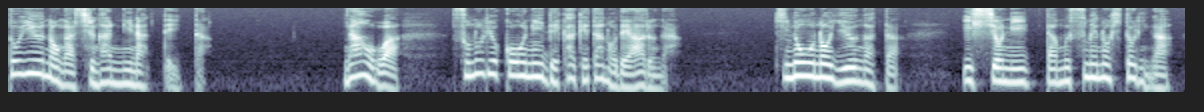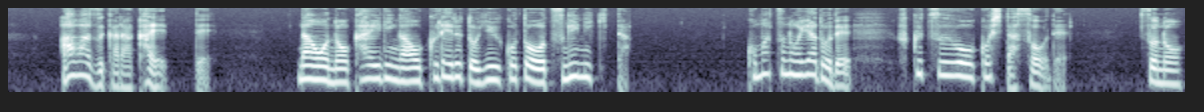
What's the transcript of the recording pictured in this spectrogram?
というのが主眼になっていた。なおはその旅行に出かけたのであるが昨日の夕方一緒に行った娘の一人が会津から帰って直の帰りが遅れるということを告げに来た。小松の宿で腹痛を起こしたそうでその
